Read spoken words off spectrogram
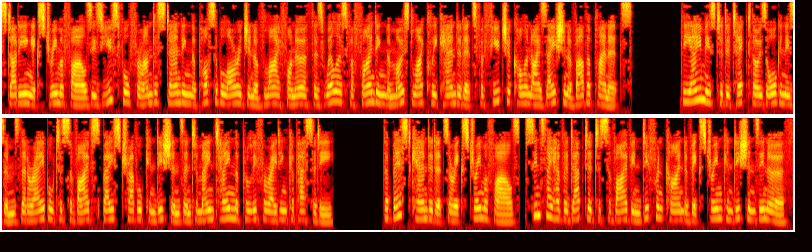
Studying extremophiles is useful for understanding the possible origin of life on Earth as well as for finding the most likely candidates for future colonization of other planets. The aim is to detect those organisms that are able to survive space travel conditions and to maintain the proliferating capacity. The best candidates are extremophiles, since they have adapted to survive in different kind of extreme conditions in Earth.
